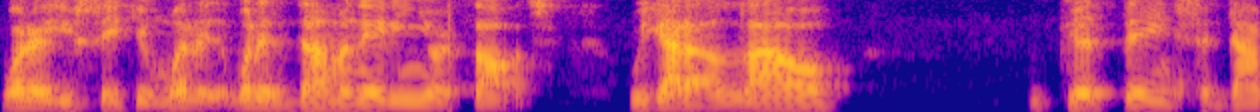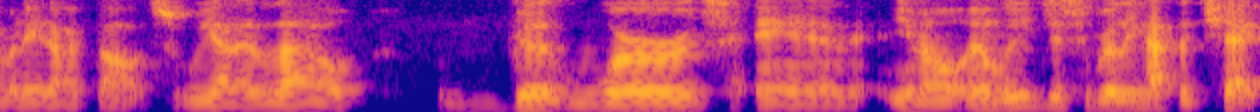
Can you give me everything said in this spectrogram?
What are you seeking? What is, what is dominating your thoughts? We got to allow good things to dominate our thoughts. We got to allow good words and, you know, and we just really have to check.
